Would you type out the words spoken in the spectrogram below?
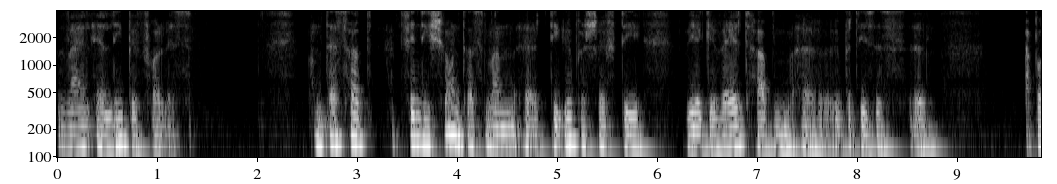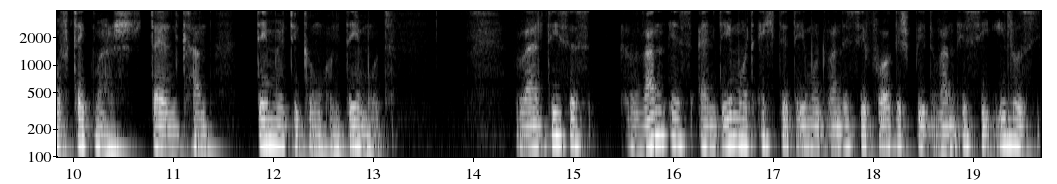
weil er liebevoll ist. Und deshalb finde ich schon, dass man äh, die Überschrift, die wir gewählt haben, äh, über dieses äh, Apophthegma stellen kann, Demütigung und Demut. Weil dieses, wann ist ein Demut echte Demut, wann ist sie vorgespielt, wann ist sie Illus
